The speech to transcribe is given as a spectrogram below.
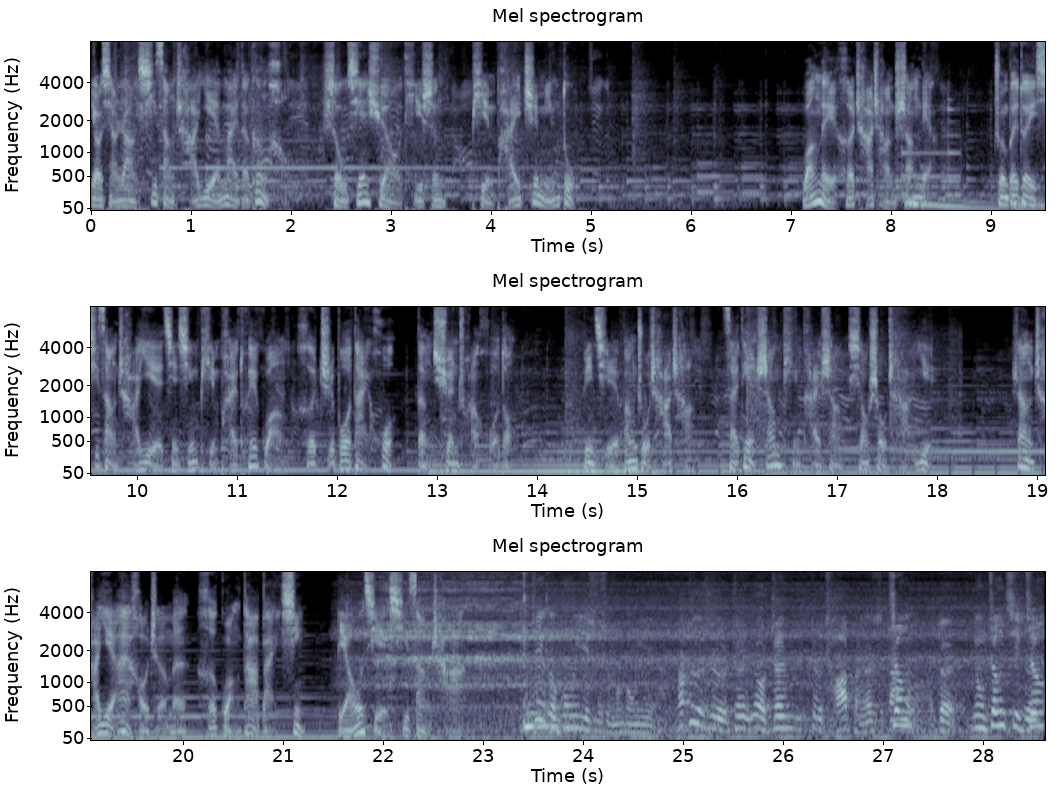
要想让西藏茶叶卖得更好。首先需要提升品牌知名度。王磊和茶厂商量，准备对西藏茶叶进行品牌推广和直播带货等宣传活动，并且帮助茶厂在电商平台上销售茶叶，让茶叶爱好者们和广大百姓了解西藏茶。这个工艺是什么工艺？它这个是蒸，要蒸这个茶本来是蒸，对，用蒸汽蒸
